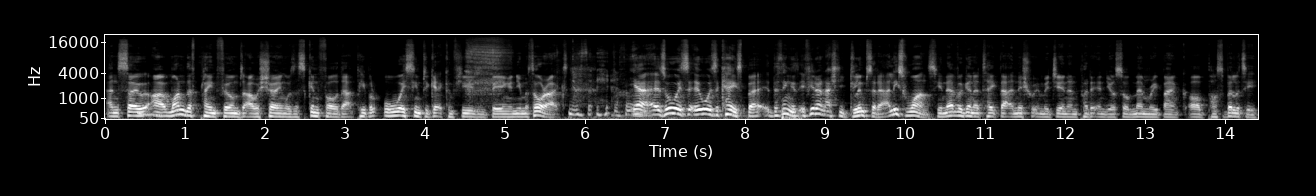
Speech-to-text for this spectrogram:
And so, uh, one of the plain films I was showing was a skin fold that people always seem to get confused with being a pneumothorax. yeah, it's always it's always the case. But the thing is, if you don't actually glimpse at it at least once, you're never going to take that initial image in and put it in your sort of memory bank of possibility.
